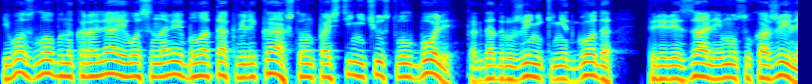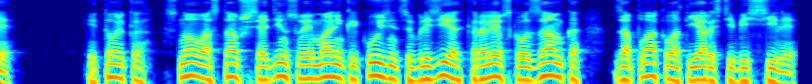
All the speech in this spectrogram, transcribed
Его злоба на короля и его сыновей была так велика, что он почти не чувствовал боли, когда дружинники Нетгода перерезали ему сухожилие. И только, снова оставшись один в своей маленькой кузнице вблизи от королевского замка, заплакал от ярости и бессилия.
